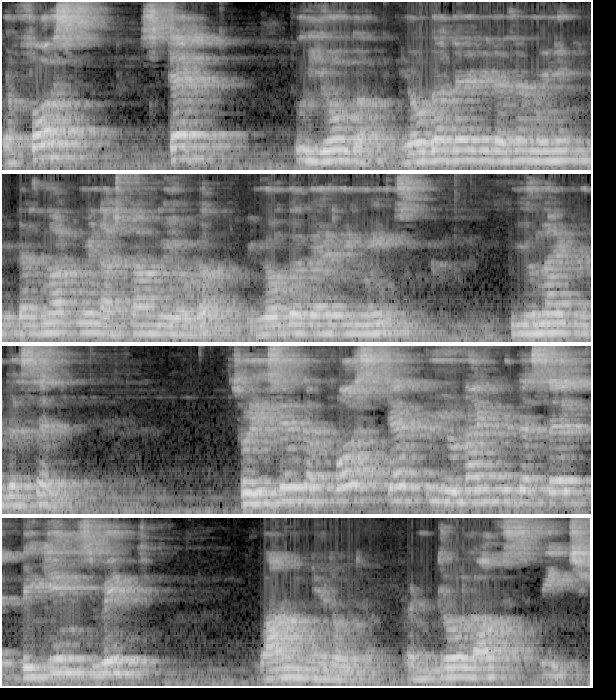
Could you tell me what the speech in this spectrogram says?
द फ़र्स्ट step to yoga yoga there it meaning it does not mean Ashtanga yoga yoga there he means to unite with the self so he says first step to unite with the self begins with vang nirodh control of speech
